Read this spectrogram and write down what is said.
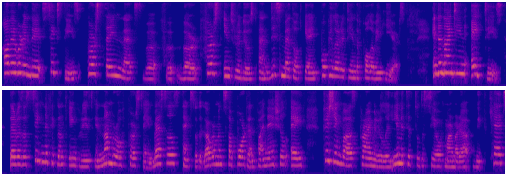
However, in the 60s, purse seine nets were, were first introduced and this method gained popularity in the following years. In the 1980s, there was a significant increase in number of purse seine vessels thanks to the government support and financial aid. Fishing was primarily limited to the Sea of Marmara with catch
